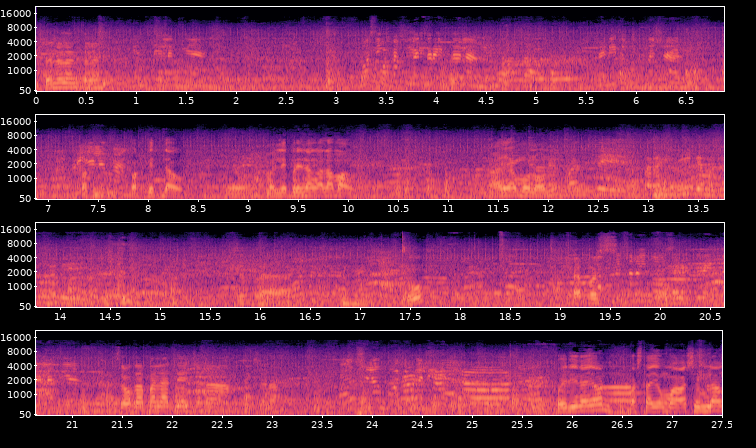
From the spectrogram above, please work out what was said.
Ito na lang tala. 20 lang yan. Bossing pakbet rin na lang. Ready to cook na siya. Pre Pak, alamang. pakbit daw. May libre ng alamang. Ayaw mo nun? para hindi ka magsabi. Surprise. Oh? Tapos, Sa kay bossing, 30 lang yan. soka palate, tsaka matiksara. Pouch lang bono maliit. Pwede na yon. Basta yung maasim lang.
